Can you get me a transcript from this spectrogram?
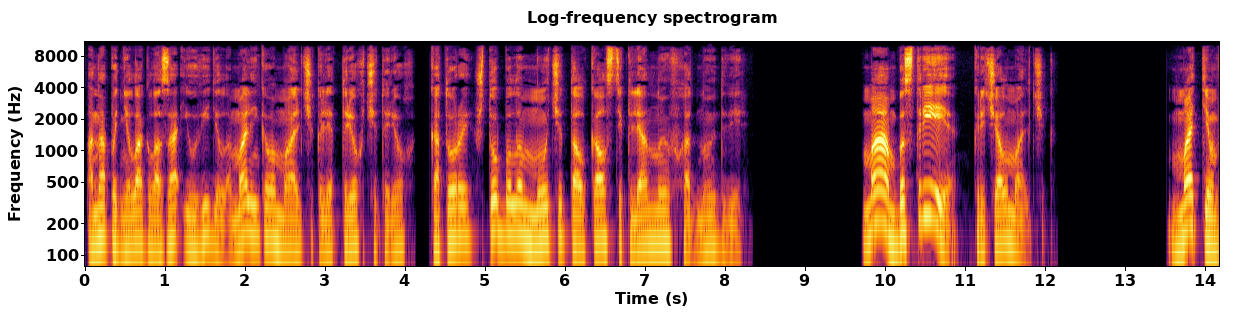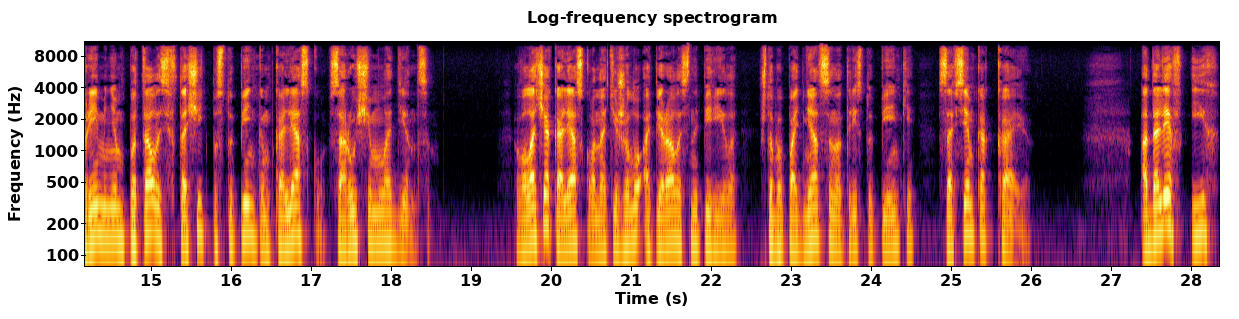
Она подняла глаза и увидела маленького мальчика лет трех-четырех, который, что было мочи, толкал стеклянную входную дверь. «Мам, быстрее!» — кричал мальчик. Мать тем временем пыталась втащить по ступенькам коляску с орущим младенцем. Волоча коляску, она тяжело опиралась на перила, чтобы подняться на три ступеньки, совсем как Каю. Одолев их,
